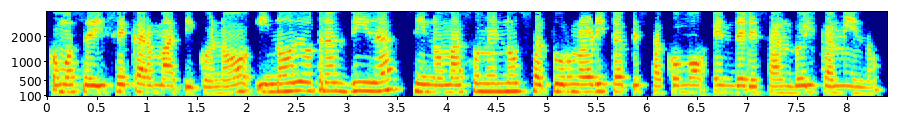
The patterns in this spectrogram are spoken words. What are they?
como se dice, karmático, ¿no? Y no de otras vidas, sino más o menos Saturno ahorita te está como enderezando el camino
